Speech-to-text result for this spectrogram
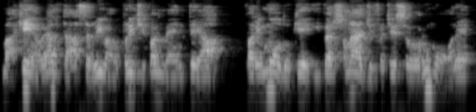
ma che in realtà servivano principalmente a fare in modo che i personaggi facessero rumore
